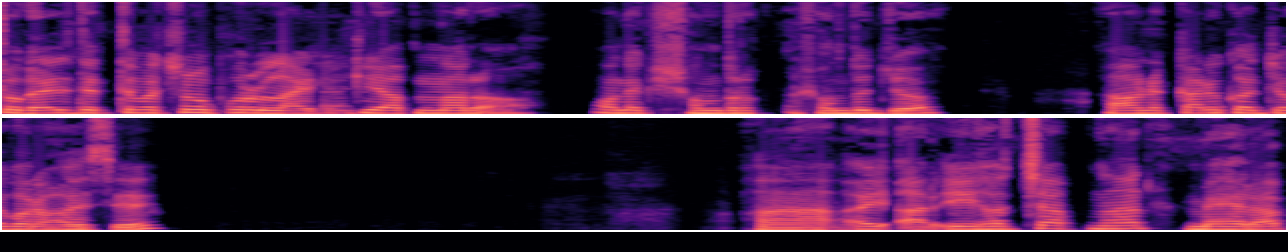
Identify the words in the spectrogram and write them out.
তো গাইজ দেখতে পাচ্ছেন উপর লাইটটি আপনার অনেক সুন্দর, সৌন্দর্য। অনেক কারুকার্য করা হয়েছে। আর এই হচ্ছে আপনার মেহরাব।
